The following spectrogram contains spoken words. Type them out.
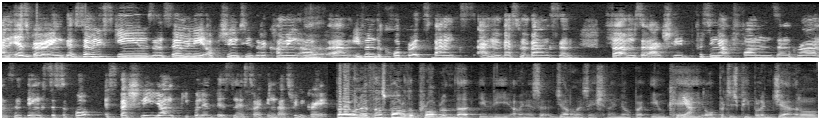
and is growing. There's so many schemes and so many opportunities that are coming up. Yeah. Um, even the corporates, banks, and investment banks and firms are actually putting out funds and grants and things to support especially young people in business so i think that's really great but i wonder if that's part of the problem that the i mean it's a generalization i know but uk yeah. or british people in general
